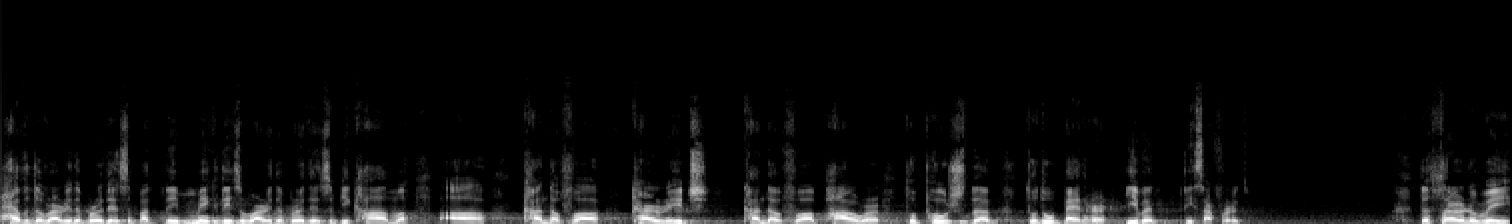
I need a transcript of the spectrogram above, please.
have the varied burdens, but they make these varied burdens become a uh, kind of uh, courage, kind of uh, power to push them to do better, even they suffered. The third way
